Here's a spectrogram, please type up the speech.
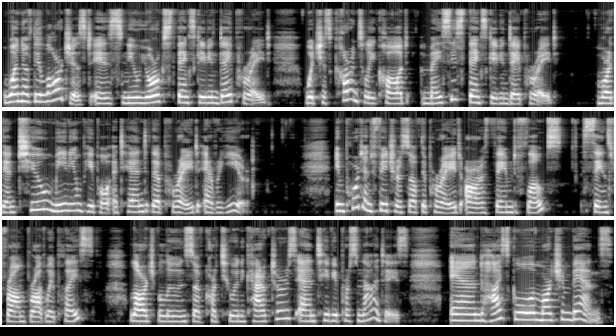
One of the largest is New York's Thanksgiving Day Parade, which is currently called Macy's Thanksgiving Day Parade. More than 2 million people attend the parade every year. Important features of the parade are themed floats, scenes from Broadway plays, large balloons of cartoon characters and TV personalities, and high school marching bands.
